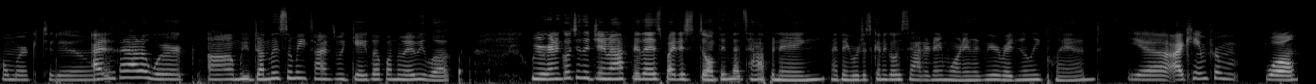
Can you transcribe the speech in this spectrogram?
homework to do. I just got out of work. Um, we've done this so many times. We gave up on the way we look. We were gonna go to the gym after this, but I just don't think that's happening. I think we're just gonna go Saturday morning, like we originally planned. yeah, I came from. Well,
